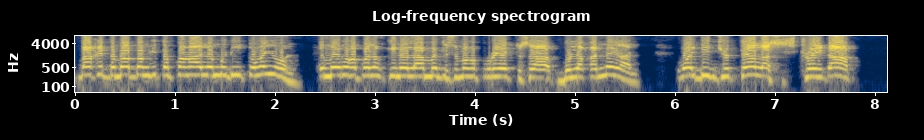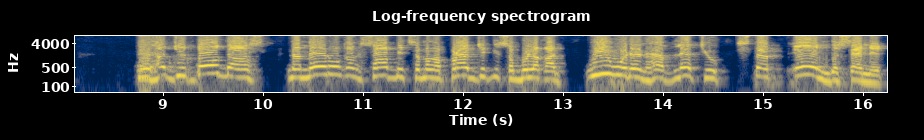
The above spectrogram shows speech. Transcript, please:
bakit nababanggit ang pangalan mo dito ngayon? Eh, meron ka palang kinalaman sa mga proyekto sa Bulacan na yan. Why didn't you tell us straight up? Eh, Had you told us na meron kang sabit sa mga project sa Bulacan, we wouldn't have let you step in the Senate.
